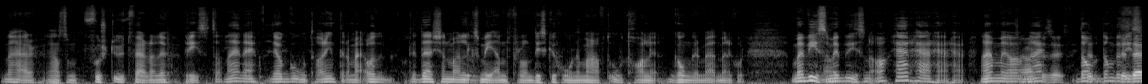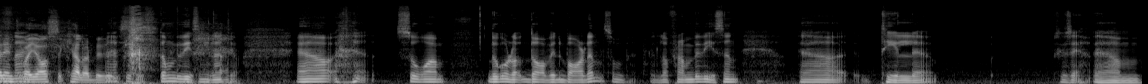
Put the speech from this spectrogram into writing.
det här, han som först utfärdade priset sa nej, nej, jag godtar inte de här. Och det där känner man liksom igen från diskussioner man haft otaliga gånger med människor. Men visa mig bevisen. Ja, här, här, här, här. Nej, men jag, ja, nej. Precis. De, de bevisen, det där är inte nej. vad jag kallar bevis. Nej, precis. De bevisen gillar inte jag. Uh, så då går då David Barden som la fram bevisen uh, till ska vi se, um,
